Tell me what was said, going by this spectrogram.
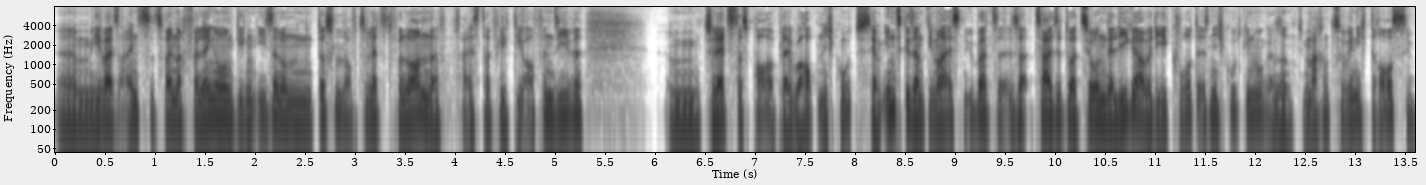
Ähm, jeweils 1 zu 2 nach Verlängerung gegen Iserlohn und Düsseldorf zuletzt verloren. Das heißt, da fehlt die Offensive. Ähm, zuletzt das Powerplay überhaupt nicht gut. Sie haben insgesamt die meisten Überzahlsituationen der Liga, aber die Quote ist nicht gut genug. Also sie machen zu wenig draus. Sie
